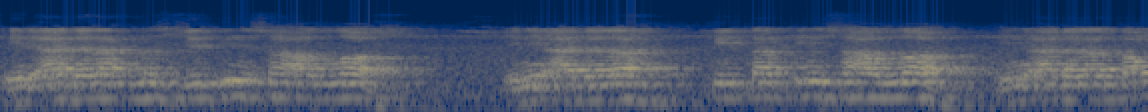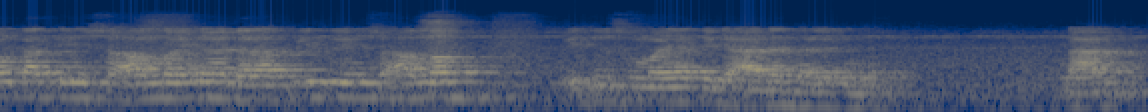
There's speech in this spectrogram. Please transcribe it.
ini adalah masjid insya Allah, ini adalah kitab insya Allah, ini adalah tongkat insya Allah, ini adalah pintu insya Allah, itu semuanya tidak ada dalilnya. Nah,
